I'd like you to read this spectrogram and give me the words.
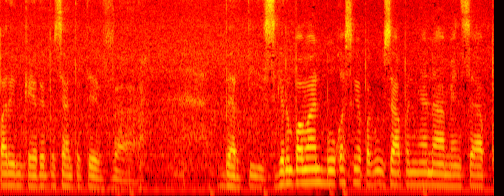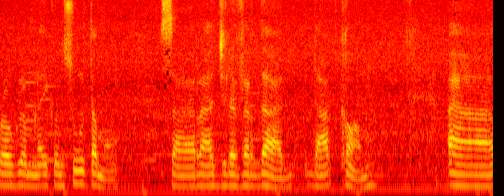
pa rin kay representative uh, Bertis. Ganun pa man, bukas nga pag-uusapan nga namin sa program na ikonsulta mo sa radiolaverdad.com uh,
